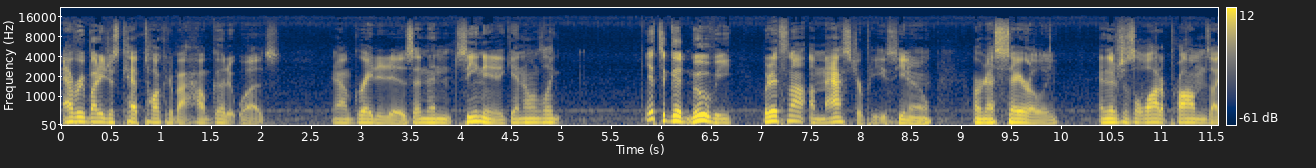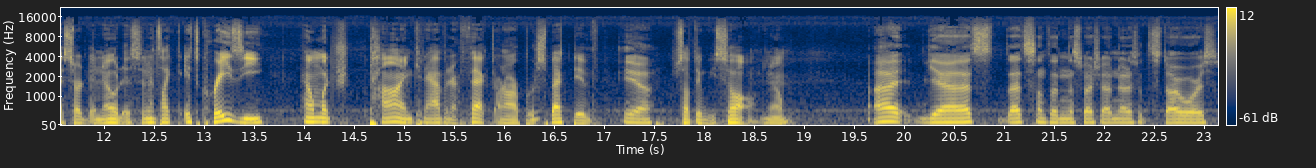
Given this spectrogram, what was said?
everybody just kept talking about how good it was and how great it is, and then seeing it again, I was like, it's a good movie, but it's not a masterpiece, you know, or necessarily. And there's just a lot of problems I started to notice, and it's like it's crazy how much time can have an effect on our perspective Yeah. something we saw, you know? I yeah, that's that's something especially I've noticed with the Star Wars.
